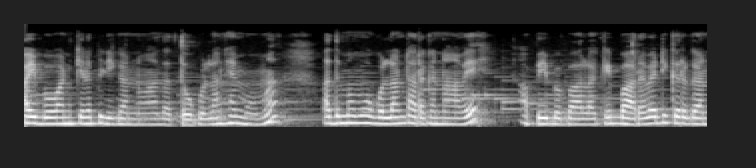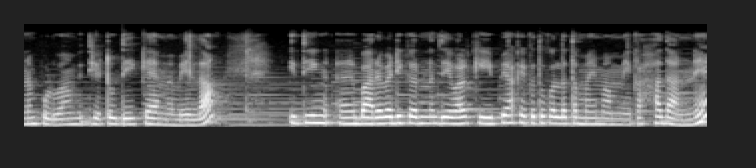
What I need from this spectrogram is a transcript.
අයිබෝවන් කියලා පිළිගන්නවා දත් ඕගොල්ලන් හැමෝම අද මම ඔයගොල්ලන්ට අරගෙන ආවේ අපේ බබාලගේ බර වැඩි කරගන්න පුළුවන් විදිහට උදේ කෑම වෙලා. ඉතින් බර වැඩි කරන දේවල් කීපයක් එකතු කරලා තමයි මම මේක හදන්නේ.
